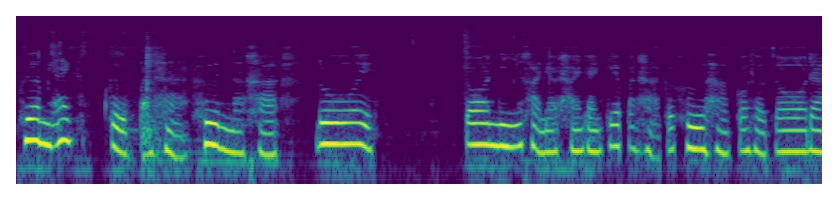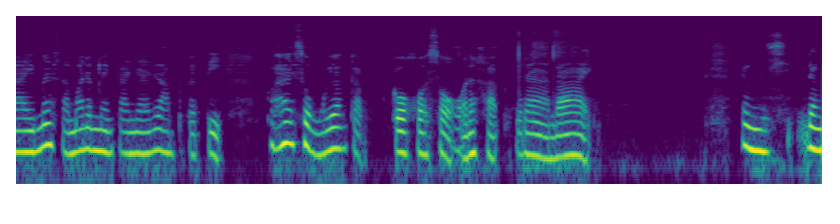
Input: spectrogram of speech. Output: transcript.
เพื่อไม่ให้เกิดปัญหาขึ้นนะคะ โดยตอนนี้ค่ะแนวทางการแก้ปัญหาก็คือ หากกสจใดไม่สามารถดำเนินการย้ายตามปกติ ก็ให้ส่งเรื่องกับกคสนะคะ พิจารณาได้ดังดัง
